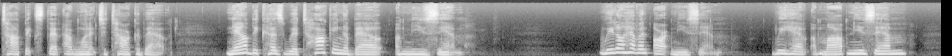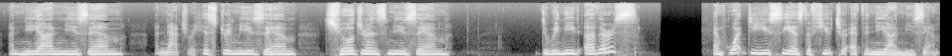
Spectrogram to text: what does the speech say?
topics that I wanted to talk about. Now, because we're talking about a museum, we don't have an art museum. We have a mob museum, a neon museum, a natural history museum, children's museum. Do we need others? And what do you see as the future at the Neon Museum?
